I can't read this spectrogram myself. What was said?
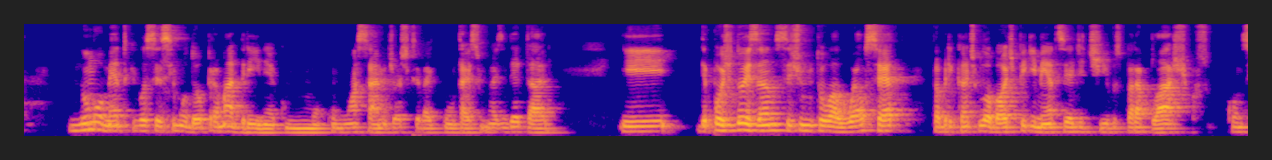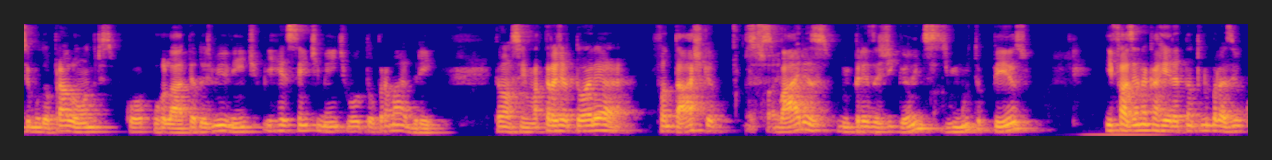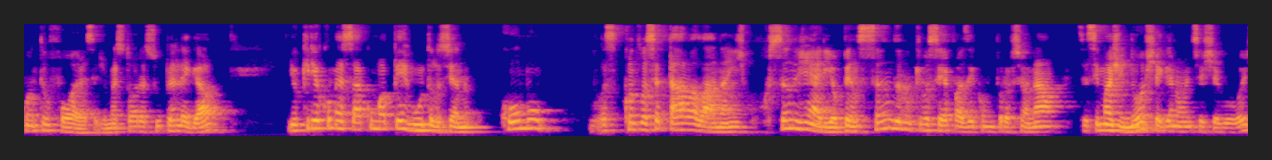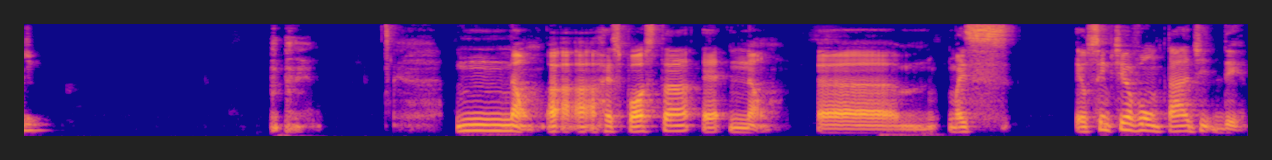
no momento que você se mudou para Madrid, né, como um assignment, eu acho que você vai contar isso mais em detalhe. E depois de dois anos, se juntou ao Wellset, fabricante global de pigmentos e aditivos para plásticos, quando se mudou para Londres, ficou por lá até 2020 e recentemente voltou para Madrid. Então, assim, uma trajetória fantástica, várias empresas gigantes de muito peso, e fazendo a carreira tanto no Brasil quanto fora. Ou seja, uma história super legal. E eu queria começar com uma pergunta, Luciano. Como, quando você estava lá na cursando engenharia, pensando no que você ia fazer como profissional, você se imaginou chegando onde você chegou hoje? Não. A, a, a resposta é não. Uh, mas eu sempre tive a vontade de.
